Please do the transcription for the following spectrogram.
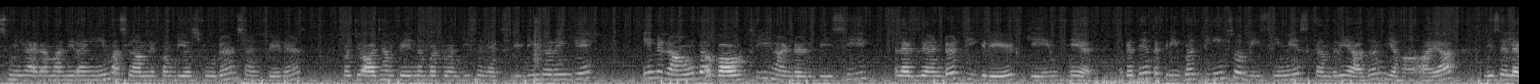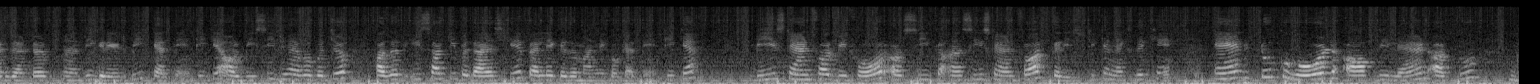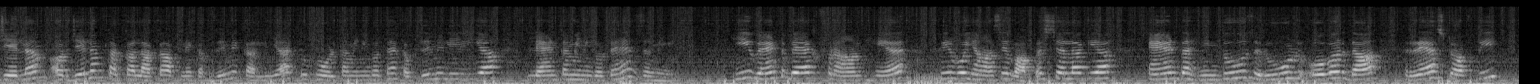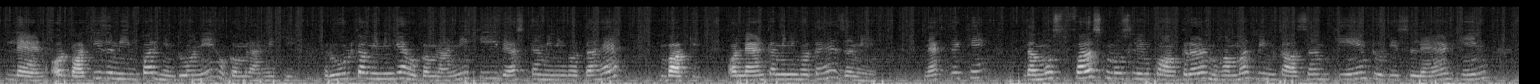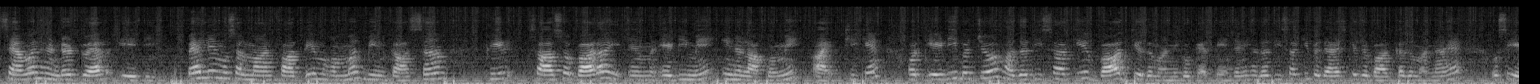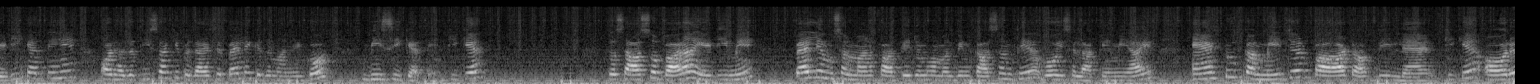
बिस्मिल्लाहिर्रहमानिर्रहीम अस्सलाम वालेकुम डियर स्टूडेंट्स एंड पेरेंट्स बच्चों आज हम पेज नंबर 20 से नेक्स्ट रीडिंग करेंगे in round about 300 BC Alexander the great came here कहते हैं तकरीबन 300 बीसी में सिकंदर आज़म यहाँ आया, जिसे अलेक्जेंडर दी ग्रेट भी कहते हैं, ठीक है? और बीसी जो है वो बच्चों हज़रत ईसा की पैदाइश के पहले के ज़माने को कहते हैं, ठीक है? बी स्टैंड फॉर बिफोर और सी का सी स्टैंड फॉर करीज ठीक है? नेक्स्ट देखें and took hold of the land और टू जेलम और जेलम तक का इलाका अपने कब्जे में कर लिया। टुक होल्ड का मीनिंग होता है कब्जे में ले लिया। लैंड का मीनिंग होता है ज़मीन। He went back from here फिर वो यहाँ से वापस चला गया। And the Hindus ruled over the rest of the land और बाकी ज़मीन पर हिंदुओं ने हुक्मरानी की। रूल का मीनिंग है हुक्मरानी की। रेस्ट का मीनिंग होता है बाकी। और लैंड का मीनिंग होता है ज़मीन। नेक्स्ट देखें the first Muslim conqueror Mohammad bin Qasim came to this land in 712 AD पहले मुसलमान फाते मोहम्मद बिन कासम फिर 712 एडी में इन इलाकों में आए, ठीक है? और एडी बच्चों, हज़रत ईसा के बाद के ज़माने को कहते हैं। यानी हज़रत ईसा की पैदाइश के जो बाद का ज़माना है, उसे एडी कहते हैं। और हज़रत ईसा की पैदाइश से पहले के ज़माने को बीसी कहते हैं, ठीक है? तो 712 एडी में पहले मुसलमान फाते जो मोहम्मद बिन कासम थे, वो इस इलाके में आए एंड टू का major part of the land ठीक है? और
